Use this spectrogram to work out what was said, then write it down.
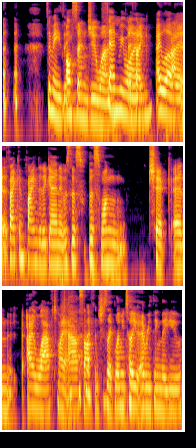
it's amazing. I'll send you one. Send me if one. I, I, love I, it. if I can find it again. It was this this one chick and I laughed my ass off and she's like, "Let me tell you everything that you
